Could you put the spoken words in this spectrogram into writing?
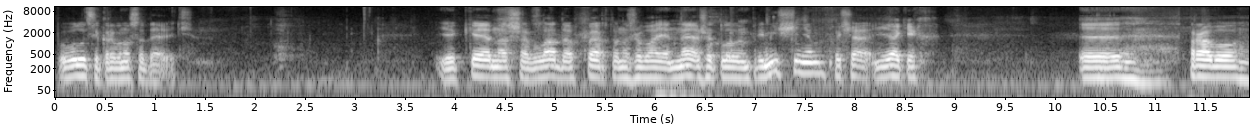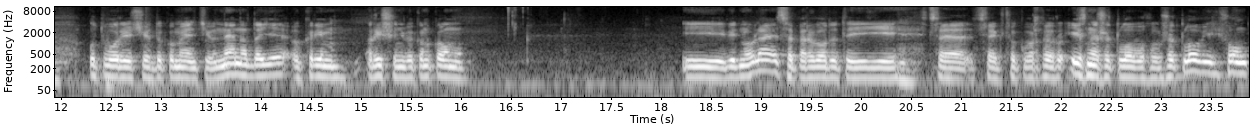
по вулиці Кривоноса 9 яке наша влада вперто називає нежитловим приміщенням, хоча ніяких е, правоутворюючих документів не надає, окрім рішень виконкому. І відмовляється переводити її, це, це, цю квартиру із нежитлового в житловий фонд,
